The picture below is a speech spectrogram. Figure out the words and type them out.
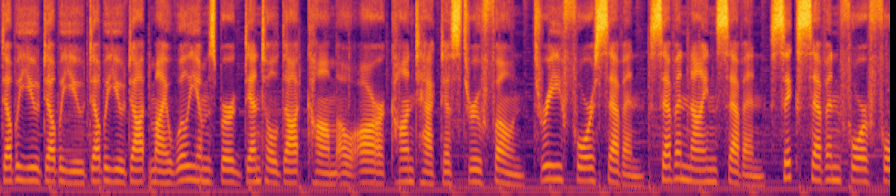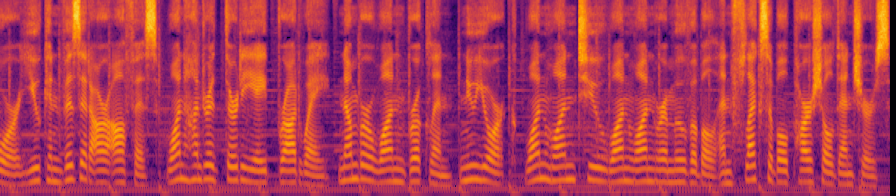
www.mywilliamsburgdental.com or contact us through phone 347-797-6744 You can visit our office, 138 Broadway, number 1 Brooklyn, New York, 11211 Removable and flexible partial dentures.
